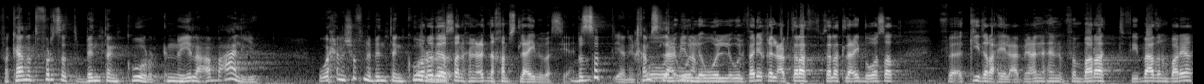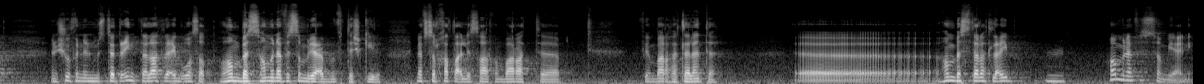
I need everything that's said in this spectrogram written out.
فكانت فرصة بنتنكور إنه يلعب عالية. وإحنا شفنا بنتنكور أوريدي أصلا إحنا عندنا خمس لعيبة بس يعني. بالضبط يعني خمس لاعبين وال- وال- والفريق يلعب ثلاث ثلاث لعيبة وسط. فأكيد راح يلعب. يعني إحنا في مباراه في بعض المباريات نشوف إن المستدعين ثلاث لعيبة وسط. هم بس هم نفسهم اللي يلعبون في التشكيلة. نفس الخطأ اللي صار في مباراه في مباراة أتلانتا. آه، هم بس ثلاث لعيبة. هم نفسهم يعني.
